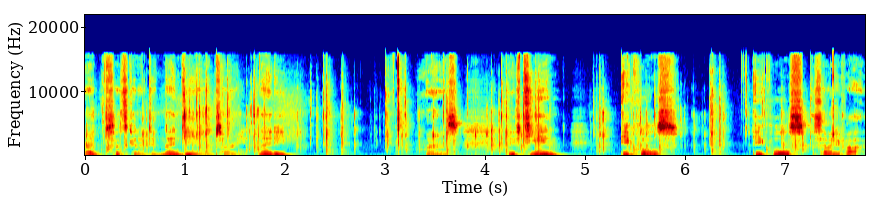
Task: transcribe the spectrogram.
right so it's going to do 90 I'm sorry 90 minus 15 equals equals 75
